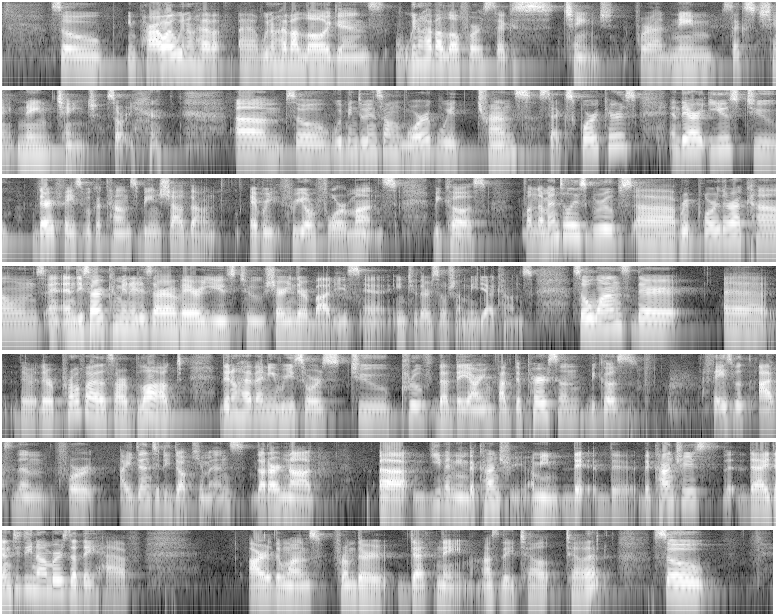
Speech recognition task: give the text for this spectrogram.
so in Paraguay, we don't have uh, we don't have a law against we don't have a law for sex change for a name sex cha name change. Sorry. Um, so we've been doing some work with trans sex workers, and they are used to their Facebook accounts being shut down every three or four months because fundamentalist groups uh, report their accounts, and, and, these are communities that are very used to sharing their bodies uh, into their social media accounts. So once their, uh, their, their profiles are blocked, they don't have any resource to prove that they are in fact the person because Facebook asks them for identity documents that are not uh, given in the country. I mean, the, the, the countries, the, the, identity numbers that they have are the ones from their death name, as they tell, tell it. So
